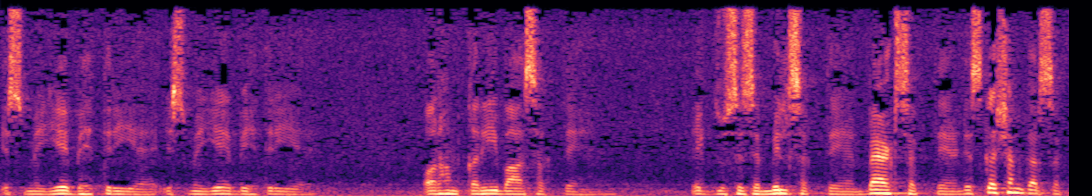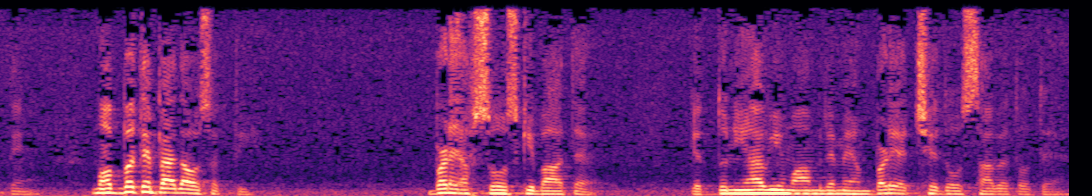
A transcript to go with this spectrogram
اس میں یہ بہتری ہے، اس میں یہ بہتری ہے۔ اور ہم قریب آ سکتے ہیں، ایک دوسرے سے مل سکتے ہیں، بیٹھ سکتے ہیں ڈسکشن کر سکتے ہیں۔ محبتیں پیدا ہو سکتی ہیں۔ بڑے افسوس کی بات ہے کہ دنیاوی معاملے میں ہم بڑے اچھے دوست ثابت ہوتے ہیں،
